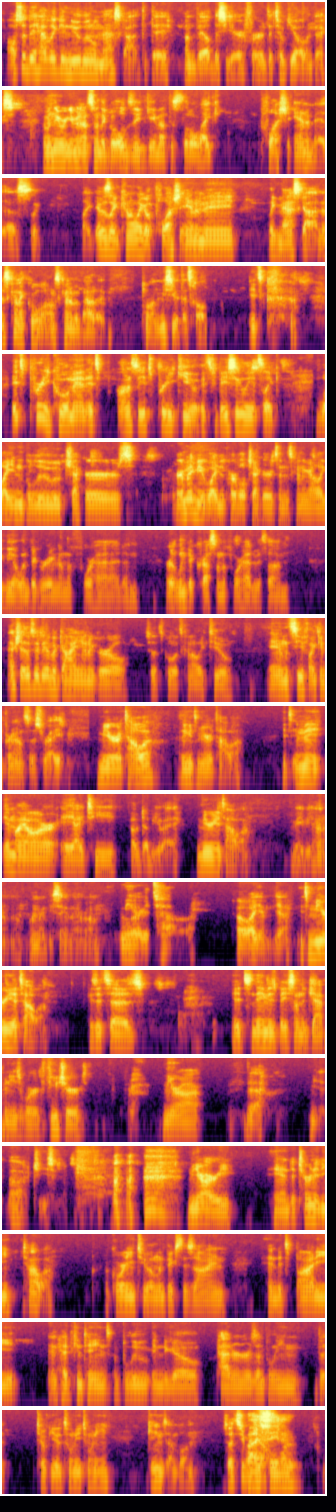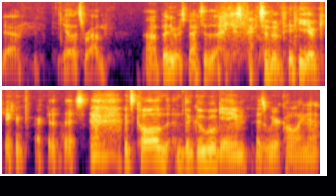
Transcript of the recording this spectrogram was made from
Also, they have like a new little mascot that they unveiled this year for the Tokyo Olympics. And when they were giving out some of the golds, they gave out this little like plush anime that was like, like it was like kind of like a plush anime like mascot, and it was kind of cool. I was kind of about it. Hold on, let me see what that's called. It's it's pretty cool, man. It's honestly it's pretty cute. It's basically it's like white and blue checkers, or it might be white and purple checkers, and it's kind of got like the Olympic ring on the forehead and or Olympic crest on the forehead with um. Actually, it looks like they have a guy and a girl, so that's cool. It's kind of like two. And let's see if I can pronounce this right. Miratawa. I think it's Miratawa. It's M I R A I T O W A. Miratawa. Maybe. I don't know. I might be saying that wrong. Miratawa. Oh, I am. Yeah. It's Miratawa. Because it says its name is based on the Japanese word future. Mira. Yeah. Oh, jeez. Mirari and Eternity Tawa, according to Olympics design, and its body and head contains a blue indigo pattern resembling the Tokyo 2020 Games emblem. So that's super. Cool. I chill. see them. Yeah, yeah, that's rad. Uh, but anyways, back to the I guess back to the video game part of this. It's called the Google game, as we're calling it,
